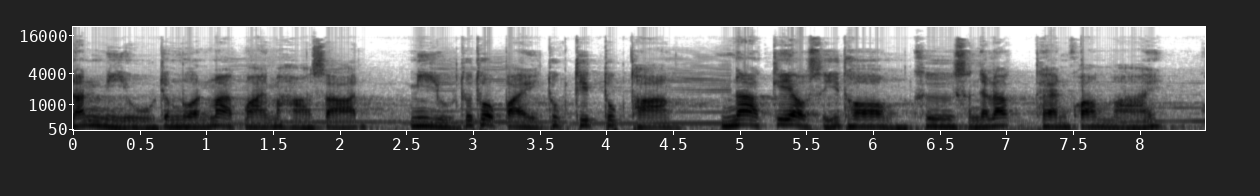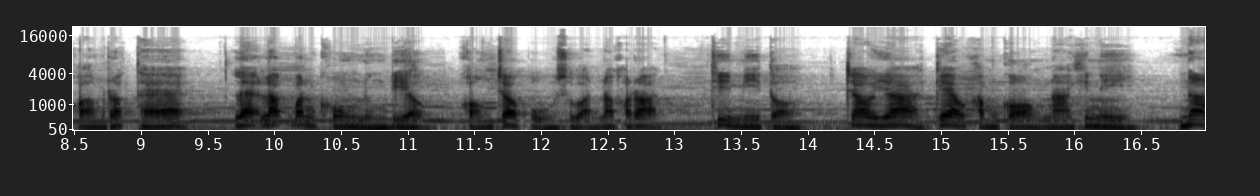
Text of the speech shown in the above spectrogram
นั้นมีอยู่จำนวนมากมายมหาศาล มีอยู่ทั่วๆไปทุกทิศทุกทาง หน้าเกี้ยวสีทองคือสัญลักษณ์แทนความหมาย ความรักแท้ และรักบั่นคงหนึ่งเดียวของเจ้าปู่สวรรณนคราชที่มีต่อเจ้าย่าแก้วคำกองนาคินี หน้า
